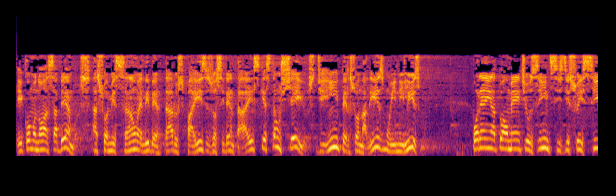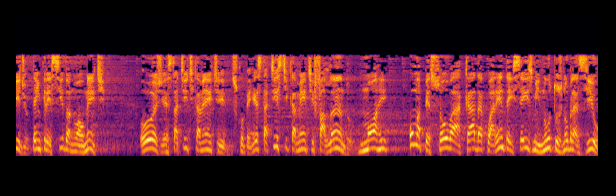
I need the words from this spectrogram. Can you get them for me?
E como nós sabemos, a sua missão é libertar os países ocidentais que estão cheios de impersonalismo e niilismo Porém, atualmente os índices de suicídio têm crescido anualmente. Hoje, estatisticamente, desculpem, estatisticamente falando, morre uma pessoa a cada 46 minutos no Brasil.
